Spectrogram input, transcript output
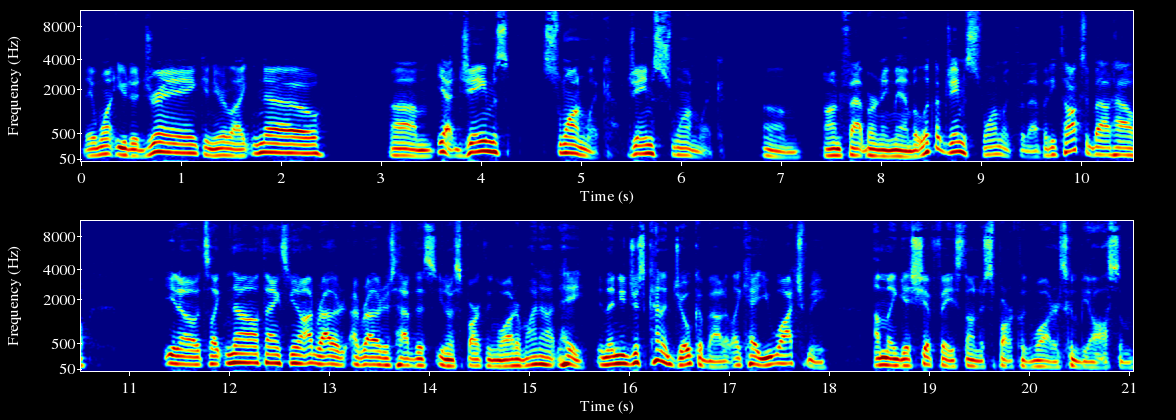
They want you to drink, and you're like, no. Um, yeah, James Swanwick, James Swanwick, um, on Fat Burning Man. But look up James Swanwick for that. But he talks about how, you know, it's like, no, thanks. You know, I'd rather, I'd rather just have this, you know, sparkling water. Why not? Hey, and then you just kind of joke about it. Like, hey, you watch me. I'm going to get shit faced on this sparkling water. It's going to be awesome.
